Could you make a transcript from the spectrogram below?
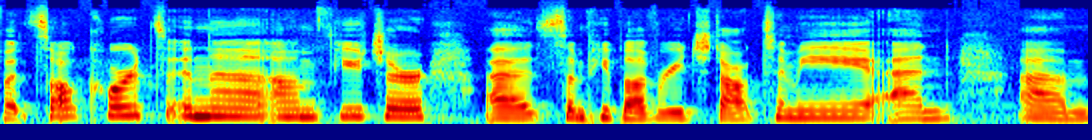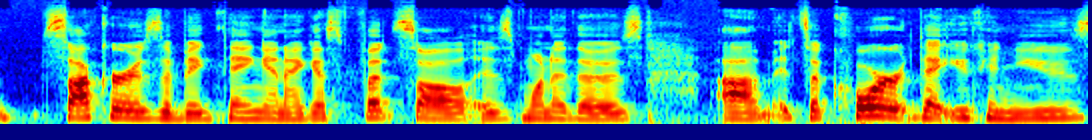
futsal courts in the um, future. Uh, some people have reached out to me, and um, soccer is a big thing, and I guess futsal is one of those. Um, it's a court that you can use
